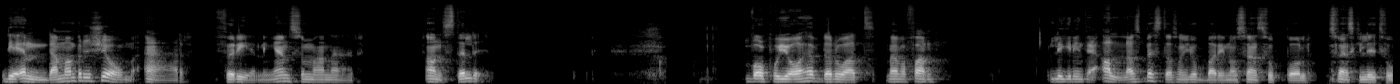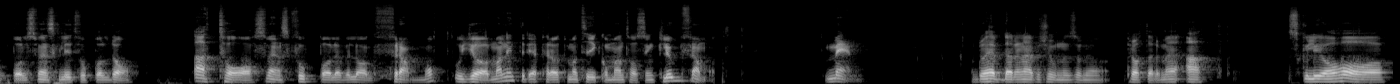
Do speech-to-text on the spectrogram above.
det enda man bryr sig om är föreningen som man är anställd i. Varpå jag hävdar då att, men vad fan, ligger det inte i allas bästa som jobbar inom svensk fotboll, svensk elitfotboll, svensk elitfotboll dam? Att ta svensk fotboll överlag framåt. Och gör man inte det per automatik om man tar sin klubb framåt. Men då hävdar den här personen som jag pratade med att skulle jag ha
